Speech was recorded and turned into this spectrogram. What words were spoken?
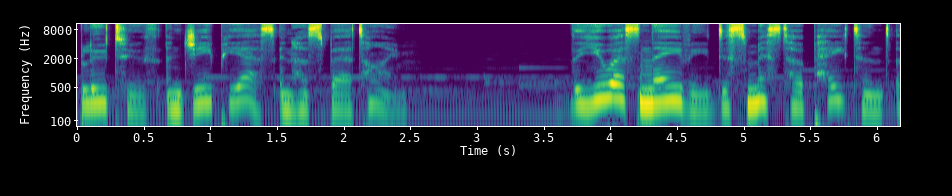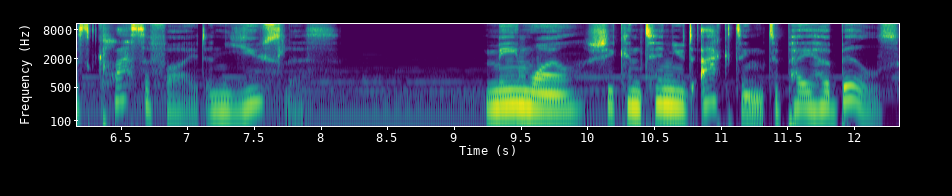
Bluetooth, and GPS in her spare time. The US Navy dismissed her patent as classified and useless. Meanwhile, she continued acting to pay her bills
